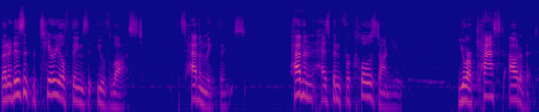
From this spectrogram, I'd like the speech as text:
But it isn't material things that you've lost, it's heavenly things. Heaven has been foreclosed on you. You are cast out of it.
